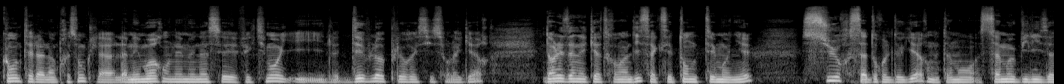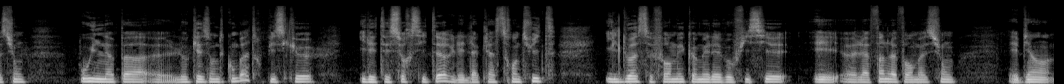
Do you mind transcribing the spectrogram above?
quand elle a l'impression que la, la, mémoire en est menacée. Effectivement, il, il, développe le récit sur la guerre dans les années 90, acceptant de témoigner sur sa drôle de guerre, notamment sa mobilisation où il n'a pas euh, l'occasion de combattre, puisque il était surcitaire, il est de la classe 38, il doit se former comme élève officier, et euh, la fin de la formation eh bien,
